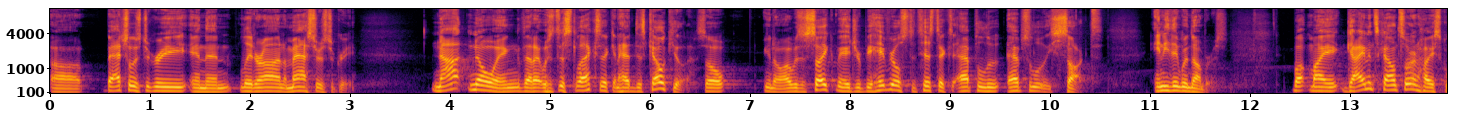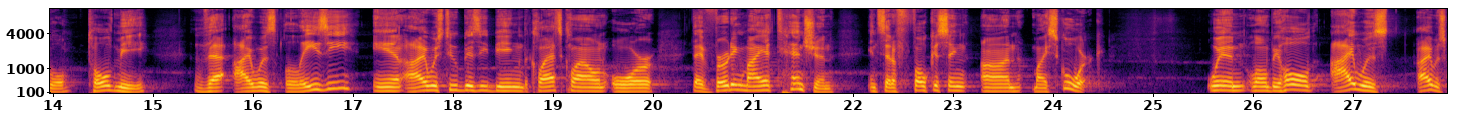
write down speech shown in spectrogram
uh, bachelor's degree and then later on a master's degree, not knowing that I was dyslexic and had dyscalculia. So, you know, I was a psych major. Behavioral statistics absolutely sucked, anything with numbers. But my guidance counselor in high school told me that I was lazy and I was too busy being the class clown or diverting my attention instead of focusing on my schoolwork. When lo and behold, I was I was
